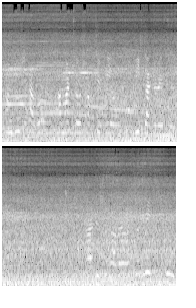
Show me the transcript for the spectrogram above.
এখন জুস খাব। আমার তো সবচেয়ে প্রিয় বিট গাজরের জুস। আর হচ্ছে মিক্স ফ্রুট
